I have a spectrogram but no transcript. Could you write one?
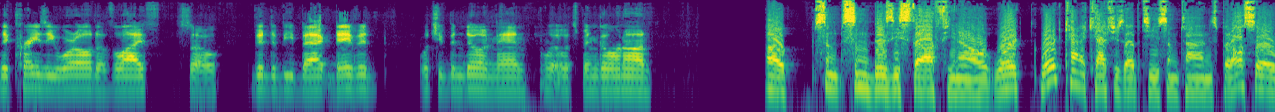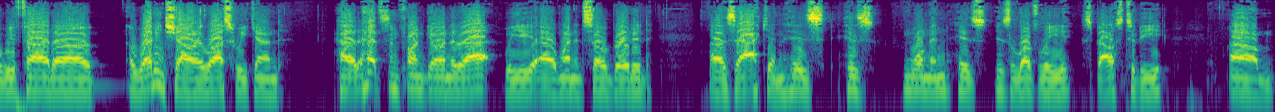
the crazy world of life. So good to be back, David. What you've been doing, man? What, what's been going on? Oh, some some busy stuff. You know, work work kind of catches up to you sometimes, but also we've had uh, a wedding shower last weekend. Had had some fun going to that. We uh, went and celebrated uh, Zach and his his woman, his his lovely spouse to be. Um,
